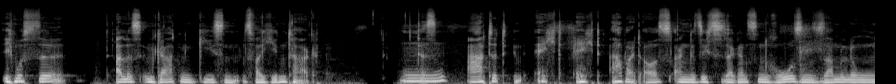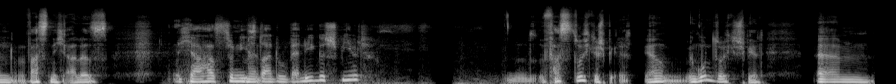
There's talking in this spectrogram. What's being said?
Ich musste alles im Garten gießen, und zwar jeden Tag. Das Mhm. artet in echt, echt Arbeit aus, angesichts dieser ganzen Rosensammlungen, was nicht alles. Ja, hast du nie Ja. Stardew Valley gespielt? Fast durchgespielt, ja, im Grunde durchgespielt. Ähm,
